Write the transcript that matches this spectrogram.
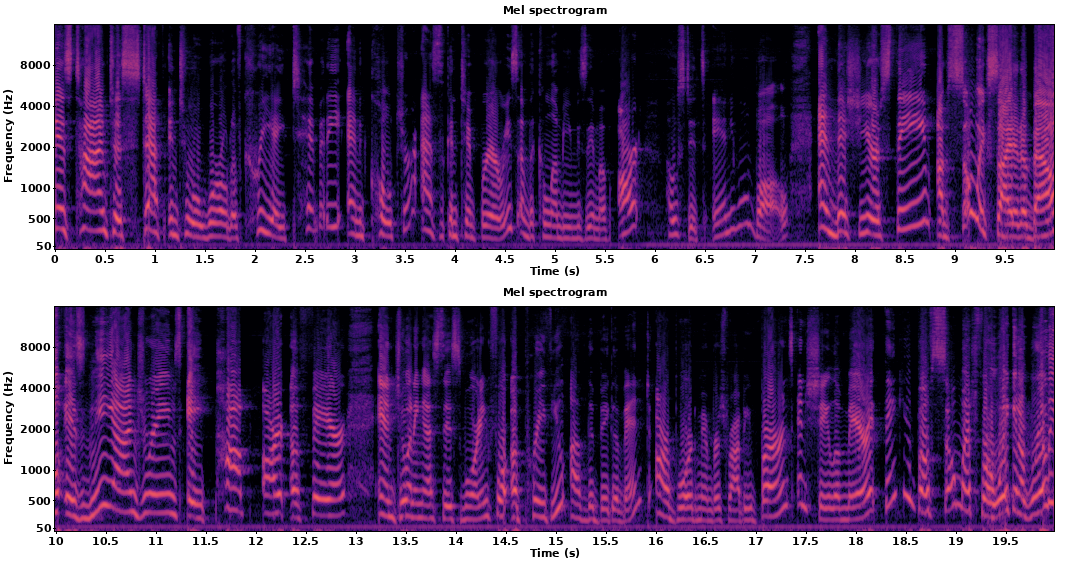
It's time to step into a world of creativity and culture as the contemporaries of the Columbia Museum of Art host its annual ball. And this year's theme I'm so excited about is Neon Dreams, a pop art affair. And joining us this morning for a preview of the big event are board members Robbie Burns and Shayla Merritt. Thank you both so much for waking up really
